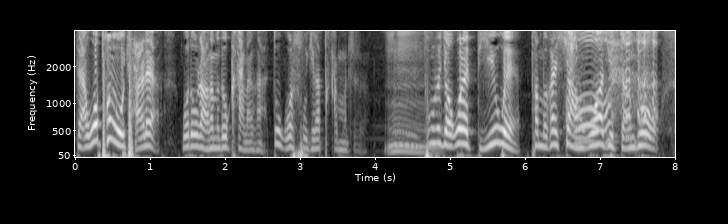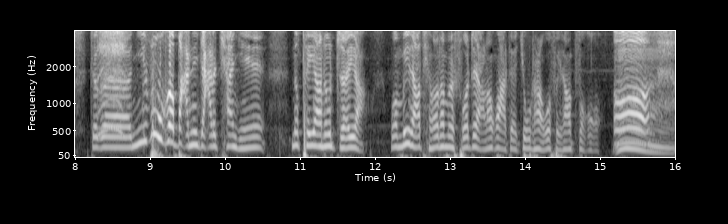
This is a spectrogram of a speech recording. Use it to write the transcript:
在我朋友圈里，我都让他们都看了看，都给我竖起了大拇指，嗯，同时叫我的第一位，他们还向我去征求，这个你如何把你家的千金能培养成这样？我每当听到他们说这样的话，在酒场我非常自豪。哦，嗯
